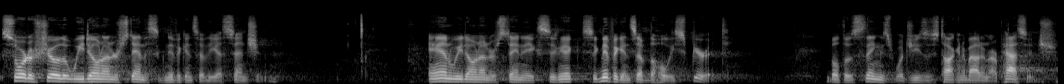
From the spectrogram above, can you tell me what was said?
sort of show that we don't understand the significance of the ascension. And we don't understand the significance of the Holy Spirit. Both those things what Jesus is talking about in our passage.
